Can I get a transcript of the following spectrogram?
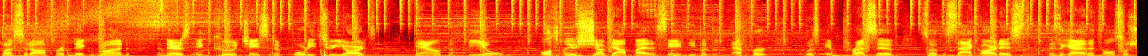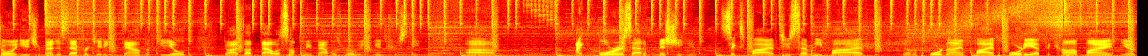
busted off for a big run, and there's Incoom chasing him 42 yards down the field. Ultimately, was shoved out by the safety, but the effort was impressive. So the sack artist is the guy that's also showing you tremendous effort getting down the field. You know, I thought that was something that was really interesting. Uh, Mike Morris out of Michigan, 6'5", 275, you know, the 4.95 40 at the combine. You know,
